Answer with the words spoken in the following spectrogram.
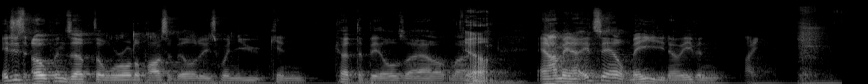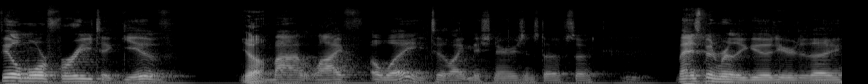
it just opens up the world of possibilities when you can cut the bills out. Like, Yeah. and I mean it's helped me, you know, even like feel more free to give Yeah. my life away to like missionaries and stuff. So, man, it's been really good here today.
